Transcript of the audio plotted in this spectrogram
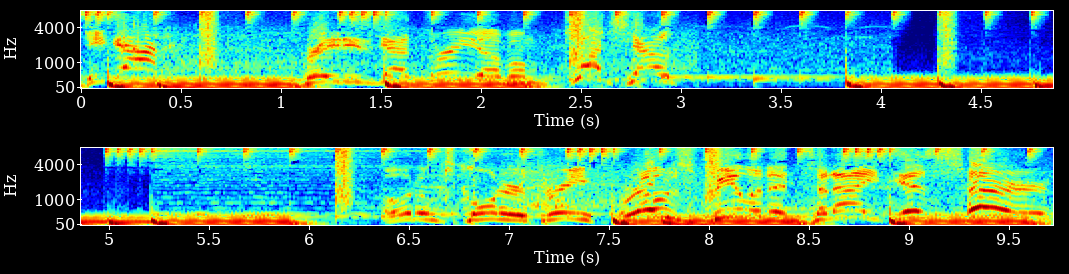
He got it. Brady's got three of them. Odomes corner three. Rose feeling it tonight. Yes, sir.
